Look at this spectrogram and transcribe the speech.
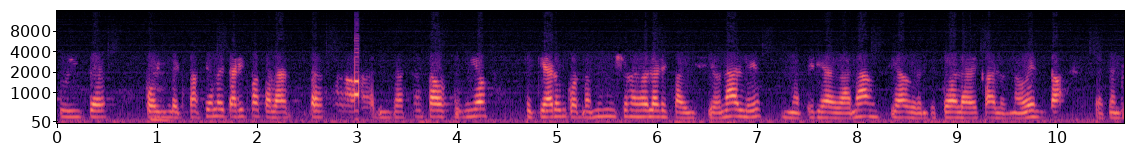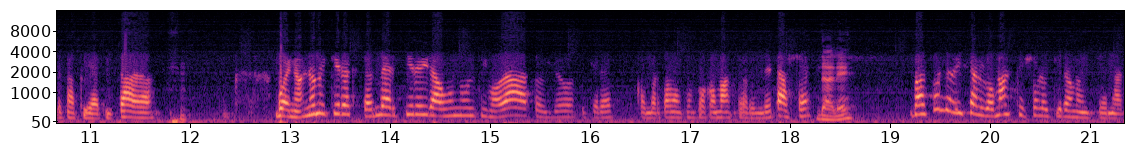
su dice por indexación de tarifas a la tasa de inflación de Estados Unidos se quedaron con 2.000 millones de dólares adicionales en materia de ganancia durante toda la década de los 90, las empresas privatizadas. Bueno, no me quiero extender, quiero ir a un último dato y luego si querés conversamos un poco más sobre el detalle. Dale. Basolo dice algo más que yo lo quiero mencionar.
